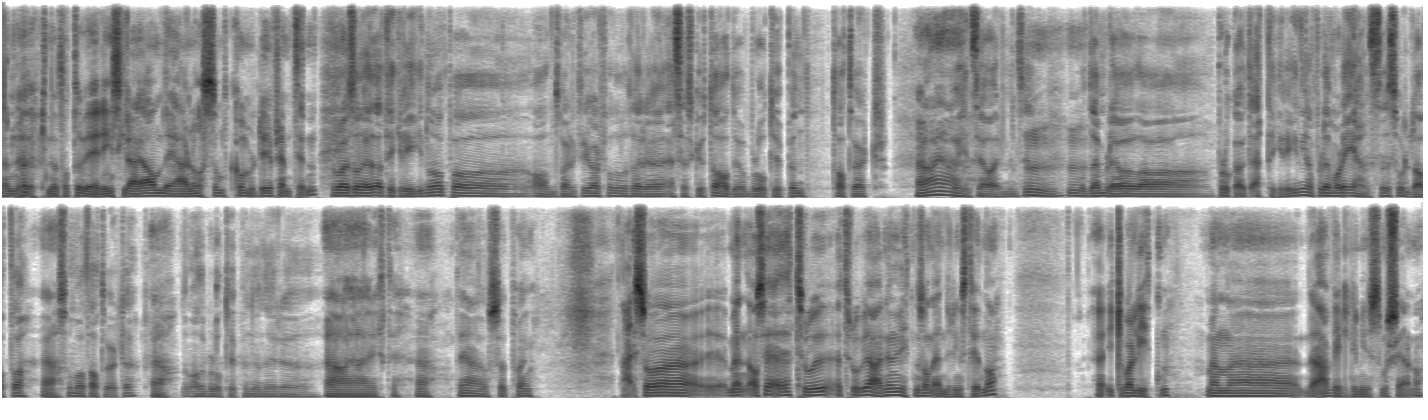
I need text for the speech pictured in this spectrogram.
den økende tatoveringsgreia, om det er noe som kommer til i fremtiden. Det var jo sånn etter krigen nå, på annen verdenskrig i hvert fall, det SS-gutta hadde jo blodtypen tatovert Ja, ja. på innsida av armen sin. Mm, mm. Og den ble jo da plukka ut etter krigen, for den var de eneste soldata ja, som var tatoverte. ja. De hadde blodtypen under uh... Ja, ja, riktig. Ja, det er jo også et poeng. Nei, så Men altså, jeg, jeg, tror, jeg tror vi er i en liten sånn endringstid nå. Eh, Ikke bare liten, men eh, det er veldig mye som skjer nå.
